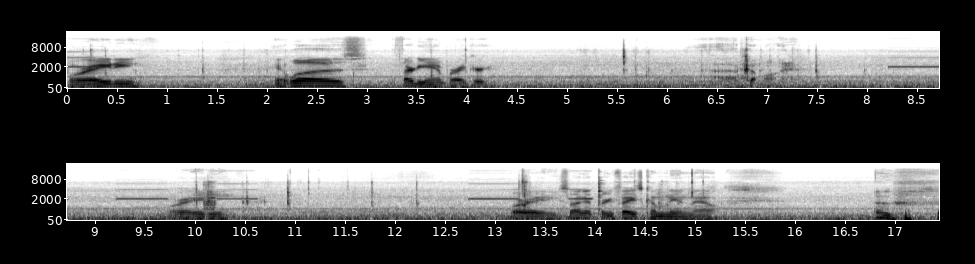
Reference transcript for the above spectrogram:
480. It was 30 amp breaker. Uh, come on. 480. 480. So I got three phase coming in now. Oof.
